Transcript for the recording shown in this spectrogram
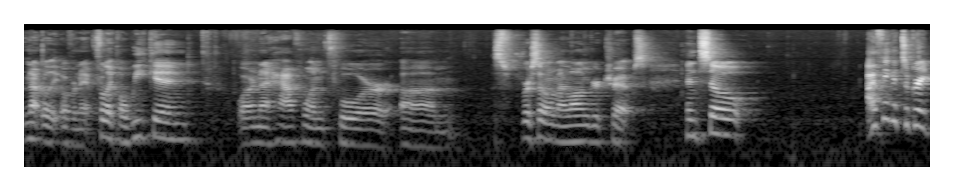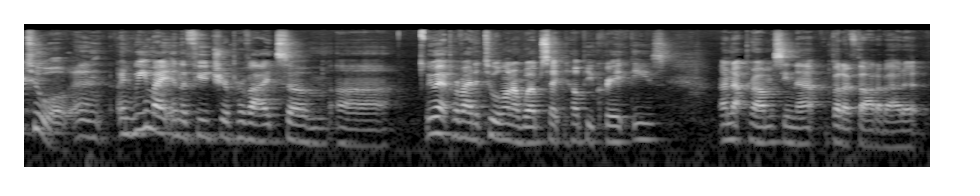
not really overnight, for like a weekend, or and I have one for um, for some of my longer trips. And so I think it's a great tool, and and we might in the future provide some. Uh, we might provide a tool on our website to help you create these. I'm not promising that, but I've thought about it.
